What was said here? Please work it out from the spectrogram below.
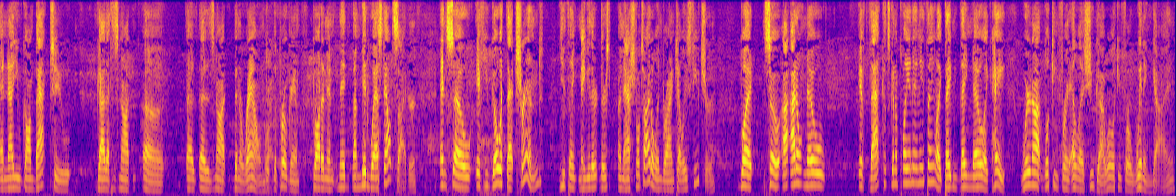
And now you've gone back to guy that has not uh, uh, has not been around the program, brought in a, mid, a Midwest outsider, and so if you go with that trend, you think maybe there, there's a national title in Brian Kelly's future. But so I, I don't know if that's going to play into anything. Like they they know like, hey, we're not looking for an LSU guy. We're looking for a winning guy.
